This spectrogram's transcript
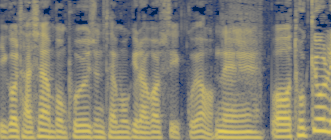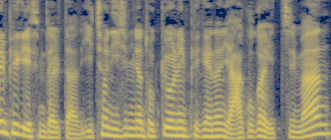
이걸 다시 한번 보여준 대목이라고 할 수 있고요. 네. 어, 도쿄올림픽이 있습니다. 일단 2020년 도쿄올림픽에는 야구가 있지만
